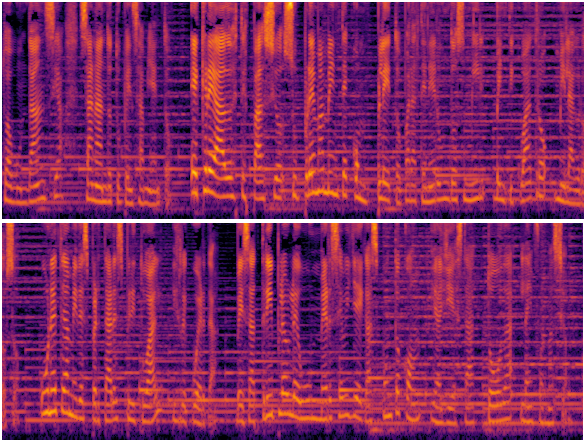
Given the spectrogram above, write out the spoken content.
tu abundancia, sanando tu pensamiento. He creado este espacio supremamente completo para tener un 2024 milagroso. Únete a mi despertar espiritual y recuerda, ves a www.mercevillegas.com y allí está toda la información.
